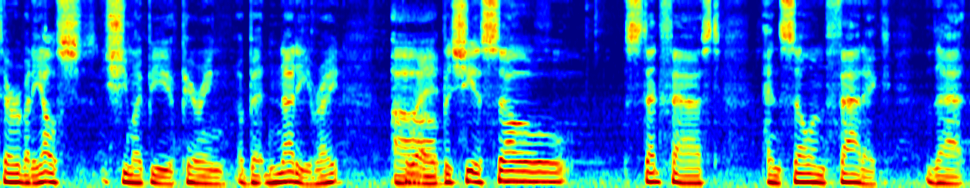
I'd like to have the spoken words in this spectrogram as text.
to everybody else, she might be appearing a bit nutty, right? Uh, Right. But she is so steadfast and so emphatic that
